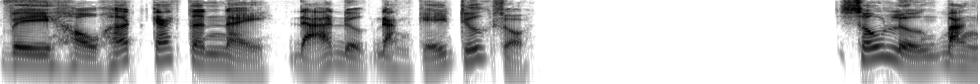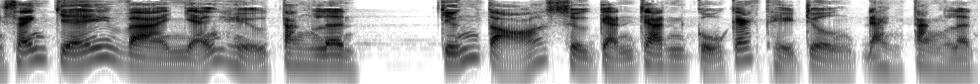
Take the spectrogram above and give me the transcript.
vì hầu hết các tên này đã được đăng ký trước rồi. Số lượng bằng sáng chế và nhãn hiệu tăng lên, chứng tỏ sự cạnh tranh của các thị trường đang tăng lên.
